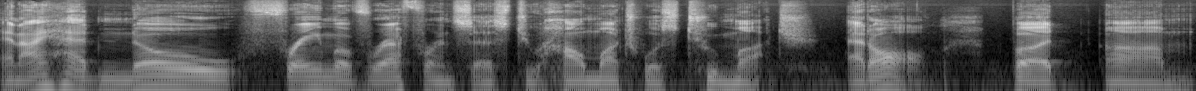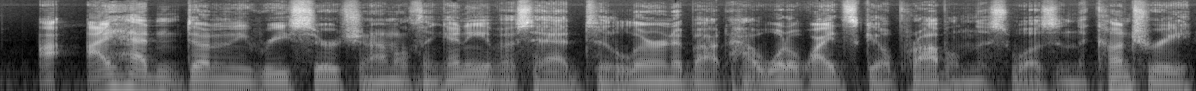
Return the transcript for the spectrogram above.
And I had no frame of reference as to how much was too much at all. But um, I, I, hadn't done any research, and I don't think any of us had to learn about how what a wide scale problem this was in the country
